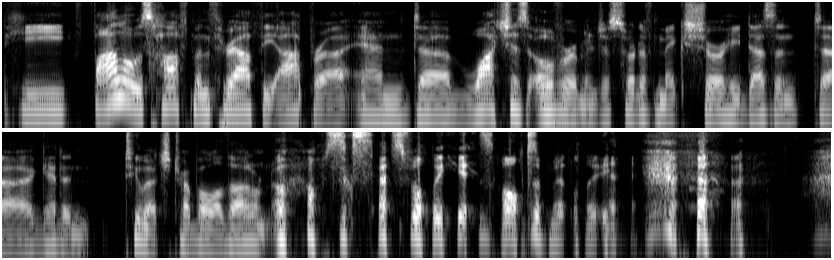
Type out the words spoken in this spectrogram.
He follows Hoffmann throughout the opera and uh, watches over him and just sort of makes sure he doesn't uh, get in too much trouble, although I don't know how successful he is ultimately.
